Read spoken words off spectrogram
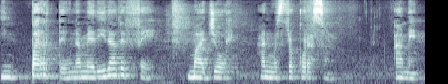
imparte una medida de fe mayor a nuestro corazón. Amén.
